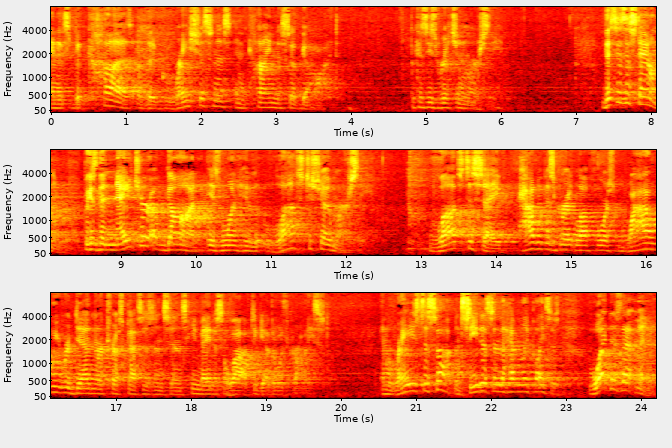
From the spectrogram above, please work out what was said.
and it's because of the graciousness and kindness of God, because He's rich in mercy. This is astounding because the nature of God is one who loves to show mercy, loves to save. Out of His great love for us, while we were dead in our trespasses and sins, He made us alive together with Christ and raised us up and seated us in the heavenly places. What does that mean?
